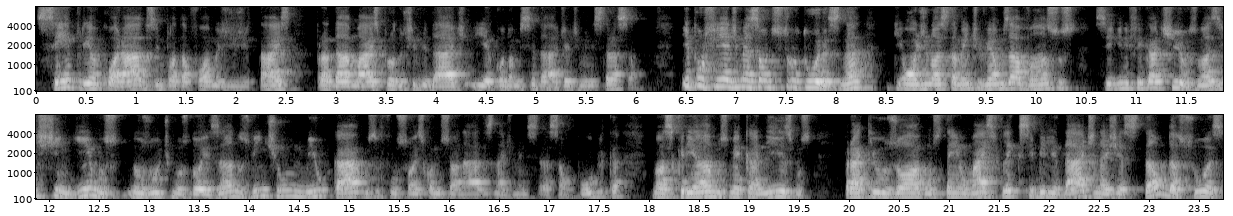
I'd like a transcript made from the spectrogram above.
sempre ancorados em plataformas digitais, para dar mais produtividade e economicidade à administração. E, por fim, a dimensão de estruturas, né? onde nós também tivemos avanços significativos. Nós extinguimos, nos últimos dois anos, 21 mil cargos e funções comissionadas na administração pública. Nós criamos mecanismos para que os órgãos tenham mais flexibilidade na gestão das suas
